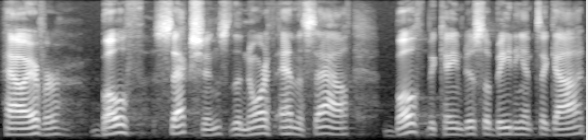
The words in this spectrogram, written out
However, both sections, the north and the south, both became disobedient to God.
